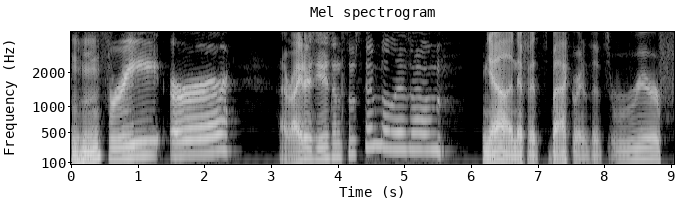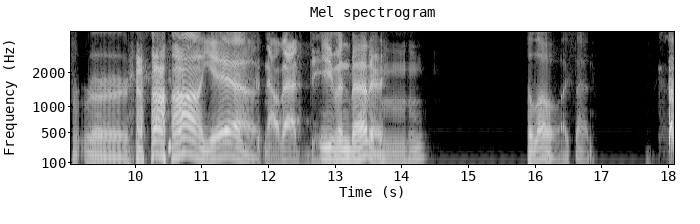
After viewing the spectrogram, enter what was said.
Mm-hmm. Freer. The writer's using some symbolism. Yeah, and if it's backwards, it's rear. Yeah, Now that's deep. even better. hmm Hello, I said.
